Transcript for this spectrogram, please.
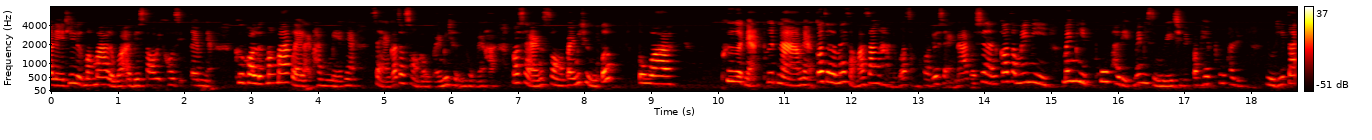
ทะเลที่ลึกมาก ๆ หรือว่า abyssal ecosystem เนี่ย คือพอลึกมาก ๆ หลาย ๆ พันเมตรเนี่ย แสงก็จะส่องลงไปไม่ถึงถูกไหมคะ พอแสงส่องไปไม่ถึงปุ๊บ ตัว พืชเนี่ยพืชน้ำเนี่ยก็จะไม่สามารถสร้างอาหารหรือว่าสังเคราะห์ด้วยแสงได้ เพราะฉะนั้นก็จะไม่มีไม่มีผู้ผลิต ไม่มีสิ่งมีชีวิตประเภทผู้ผลิตอยู่ที่ใต้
